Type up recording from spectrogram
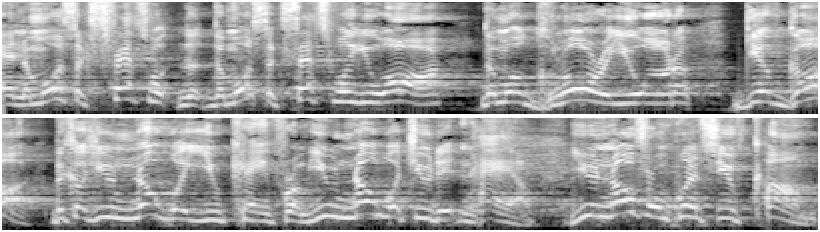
And the more successful, the, the, more successful you are, the more glory you ought to give God because you know where you came from. You know what you didn't have. You know from whence you've come.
